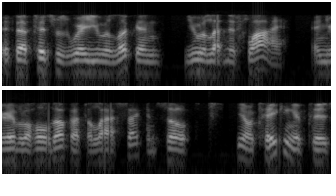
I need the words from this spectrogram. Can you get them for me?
if that pitch was where you were looking, you were letting it fly, and you're able to hold up at the last second. So, you know, taking a pitch,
